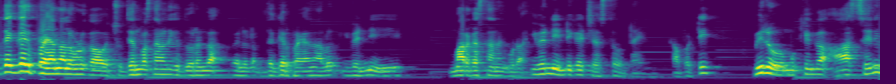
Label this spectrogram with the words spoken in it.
దగ్గర ప్రయాణాలు కూడా కావచ్చు. జన్మస్థానానికి దూరంగా వెళ్ళడం దగ్గర ప్రయాణాలు ఇవన్నీ మార్గస్థానం కూడా ఇవన్నీ ఇండికేట్ చేస్తూ ఉంటాయి. కాబట్టి మీరు ముఖ్యంగా ఆ శని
